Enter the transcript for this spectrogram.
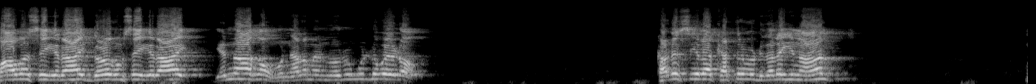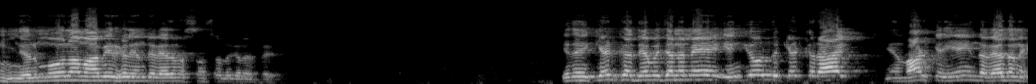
பாவம் செய்கிறாய் துரோகம் செய்கிறாய் என்னாகும்? உன் நிலைமை நொறுங்குண்டு போயிடும். கடைசியில கத்தரை விட்டு விலகினால் நிர்மூலம் ஆவீர்கள் என்று வேதவசம் சொல்லுகிறது. இதை கேட்க தேவஜனமே எங்கேயோ இருந்து கேட்கிறாய் என் வாழ்க்கை ஏன் இந்த வேதனை?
